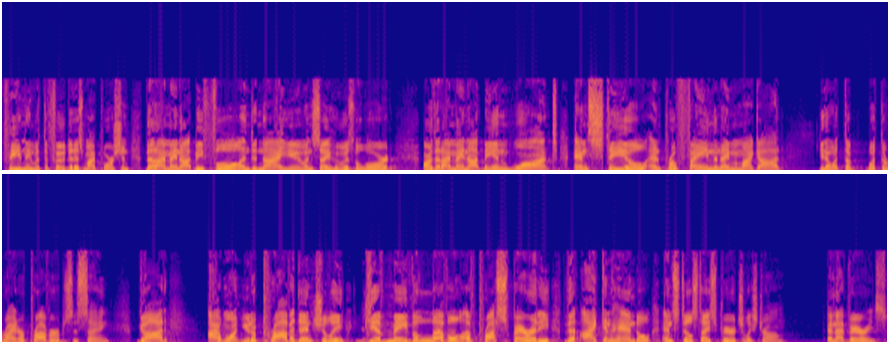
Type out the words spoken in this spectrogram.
Feed me with the food that is my portion, that I may not be full and deny you and say, Who is the Lord? Or that I may not be in want and steal and profane the name of my God. You know what the, what the writer of Proverbs is saying? God, I want you to providentially give me the level of prosperity that I can handle and still stay spiritually strong. And that varies.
